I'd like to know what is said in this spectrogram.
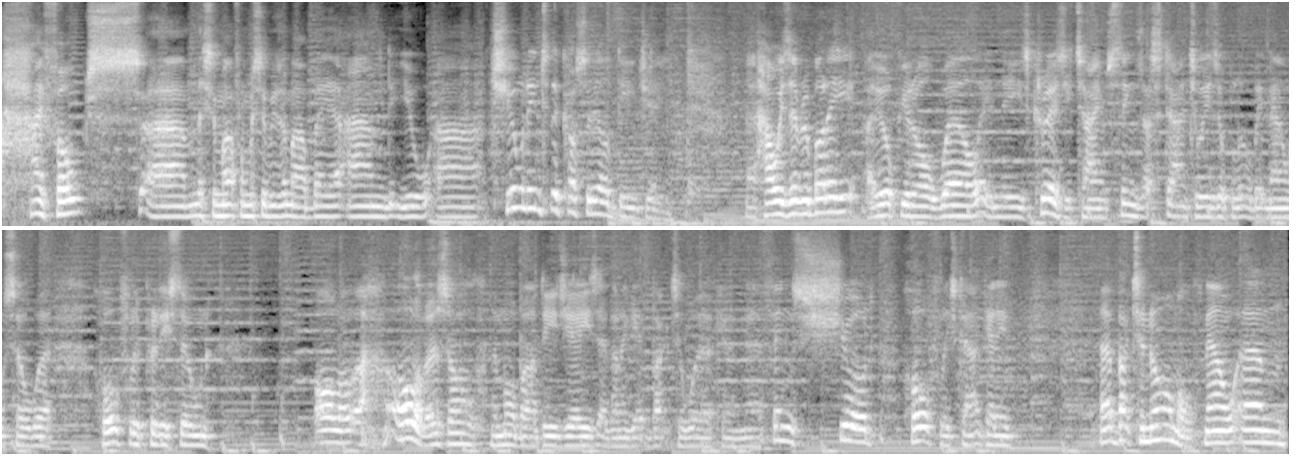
hi folks, um, this is Mark from Mr. Music Marbella and you are tuned into the Costa del DJ. Uh, how is everybody? I hope you're all well in these crazy times. Things are starting to ease up a little bit now, so uh, hopefully pretty soon all of, all of us, all the mobile DJs are going to get back to work and uh, things should hopefully start getting uh, back to normal. Now, um,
